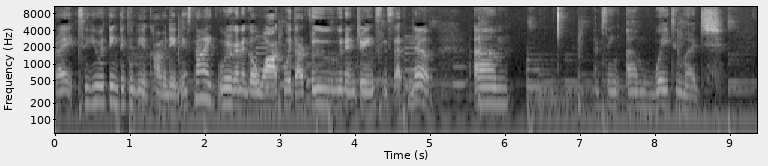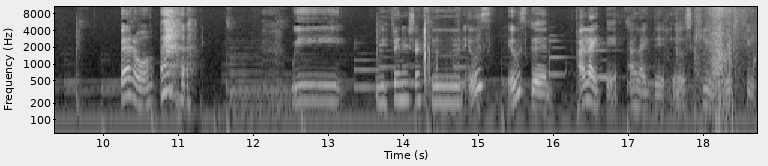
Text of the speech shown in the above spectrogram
right? So you would think they could be accommodating. It's not like we're gonna go walk with our food and drinks and stuff. No. Um, Um way too much. Pero we we finished our food. It was it was good. I liked it. I liked it. It was cute. It was cute.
